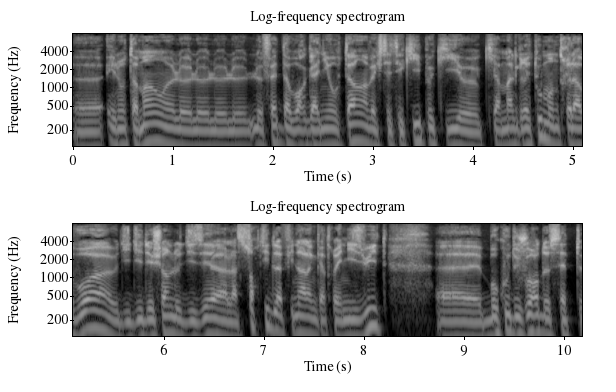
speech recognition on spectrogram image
euh, et notamment le, le, le, le fait d'avoir gagné autant avec cette équipe qui, qui a malgré tout montré la voie. Didier Deschamps le disait à la sortie de la finale en 98. Euh, beaucoup de joueurs de cette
